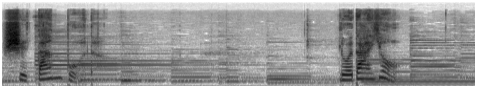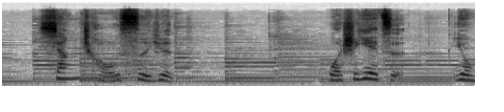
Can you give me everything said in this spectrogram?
是单薄的。”罗大佑，《乡愁四韵》。我是叶子，用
